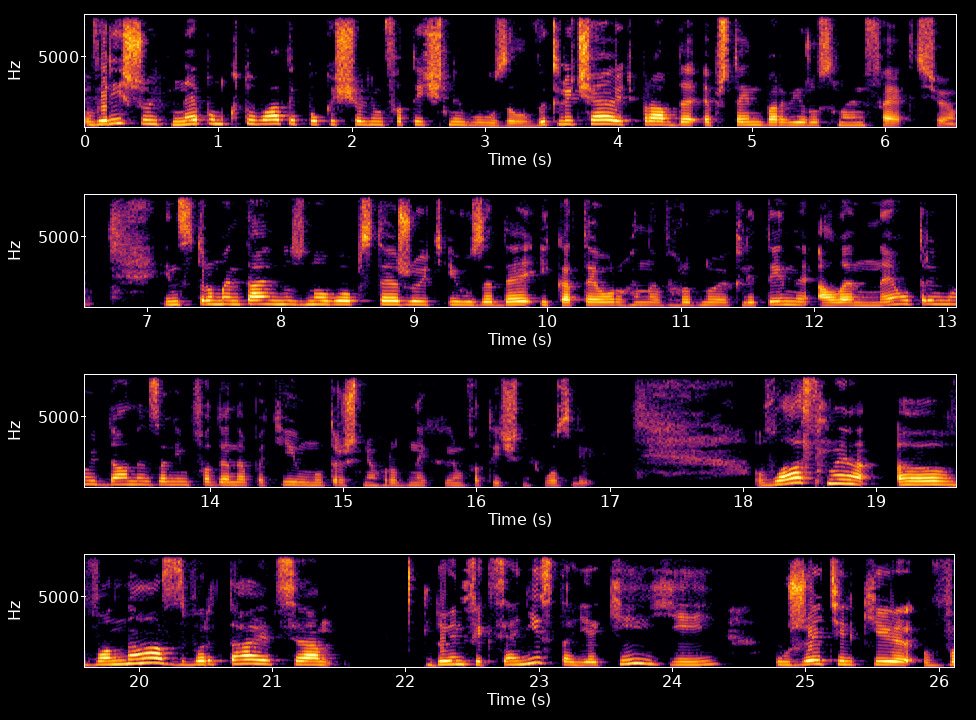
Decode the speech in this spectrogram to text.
вирішують не пунктувати поки що лімфатичний вузол, виключають, правда, Епштейн-бар вірусну інфекцію. Інструментально знову обстежують і УЗД, і КТ органів грудної клітини, але не отримують даних за лімфоденопатію внутрішньогрудних лімфатичних вузлів. Власне, е, вона звертається до інфекціоніста, який їй уже тільки в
